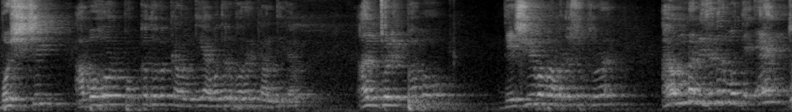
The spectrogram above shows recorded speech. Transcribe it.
বৈশ্বিক আবহাওয়ার পক্ষ থেকে ক্রান্তি, আমাদের উপরে ক্রান্তিকাল আঞ্চলিকভাবেও দেশীয়ভাবে আমাদের শত্রুরা আমরা নিজেদের মধ্যে এত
